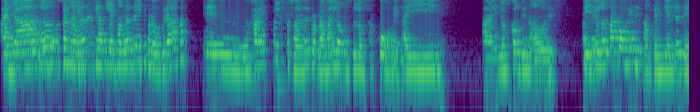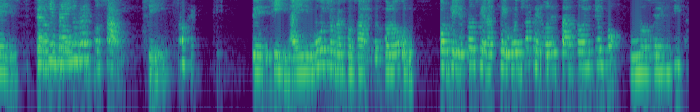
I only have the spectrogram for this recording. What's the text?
Allá ¿Cómo los personas, las personas del programa, en high school, las personas del programa los, los acogen, ahí hay los coordinadores, ellos los acogen y están pendientes de ellos. O sea, Pero siempre hay un responsable. Sí, Ok. de- sí, hay muchos responsables, no solo uno, porque ellos consideran que un chaperón estar todo el tiempo no se necesita.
